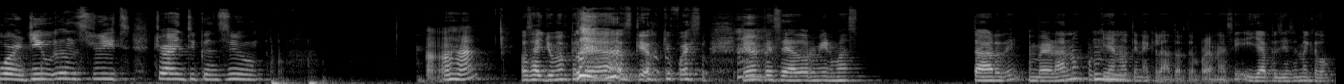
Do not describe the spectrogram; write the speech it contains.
We're you on the streets trying to consume. Ajá. O sea, yo me empecé a. ¿Qué fue eso? Yo me empecé a dormir más tarde en verano porque ya no tenía que levantar temprano así y ya pues ya se me quedó.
